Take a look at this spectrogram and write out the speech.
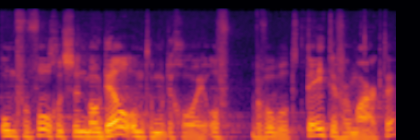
om vervolgens een model om te moeten gooien of bijvoorbeeld thee te vermarkten,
